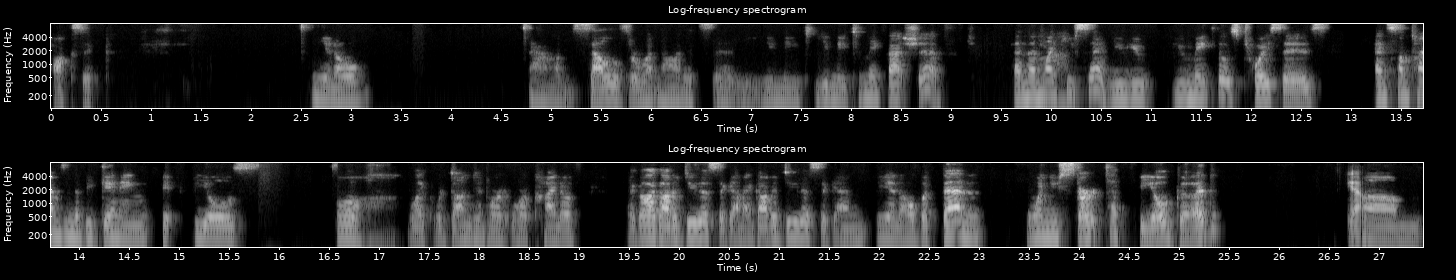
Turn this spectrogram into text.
toxic, you know, um, cells or whatnot, it's uh, you need you need to make that shift. And then, yeah. like you said, you you you make those choices and sometimes in the beginning it feels oh like redundant or or kind of like oh i got to do this again i got to do this again you know but then when you start to feel good yeah um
